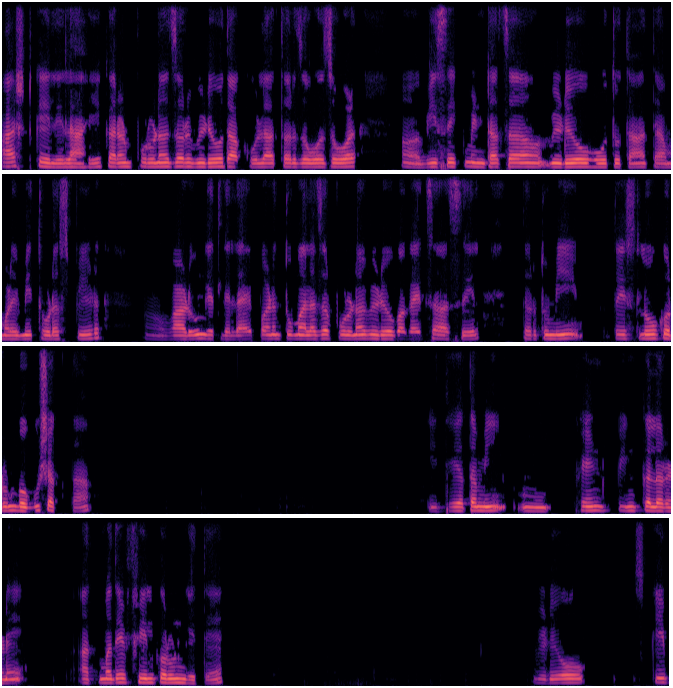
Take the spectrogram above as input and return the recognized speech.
फास्ट केलेला आहे. कारण पूर्ण जर व्हिडिओ दाखवला तर जवळजवळ वीस एक मिनटाचा व्हिडिओ होत होता. त्यामुळे मी थोडं स्पीड वाढवून घेतलेला आहे. पण तुम्हाला जर पूर्ण व्हिडिओ बघायचा असेल तर तुम्ही ते स्लो करून बघू शकता. इथे आता मी फेंट पिंक कलरने आतमध्ये फिल करून घेते. व्हिडिओ स्किप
